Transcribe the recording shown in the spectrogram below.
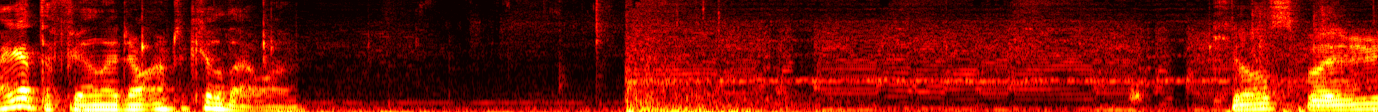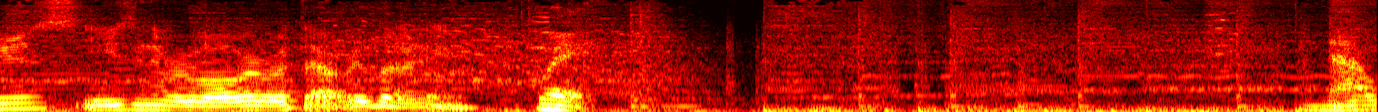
I got the feeling I don't have to kill that one. Kill spiders using the revolver without reloading. Wait. Now.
